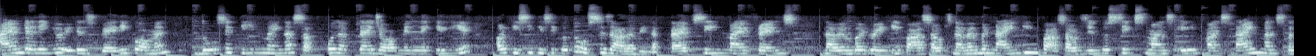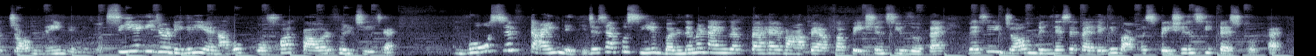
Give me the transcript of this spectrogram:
I am telling you it is very common दो से तीन महीना सबको लगता है जॉब मिलने के लिए और किसी किसी को तो उससे ज़्यादा भी लगता है. Seen my friends November 20 pass out November 19 pass out जिनको six months eight months nine months तक जॉब नहीं मिली. सीए की जो डिग्री है ना, वो बहुत पावरफुल चीज़ है. वो सिर्फ़ टाइम लेती है। जैसे आपको सीए बनने में टाइम लगता है, वहाँ पे आपका पेशेंस यूज़ होता है। वैसे ही जॉब मिलने से पहले भी वापस पेशेंस ही टेस्ट होता है।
